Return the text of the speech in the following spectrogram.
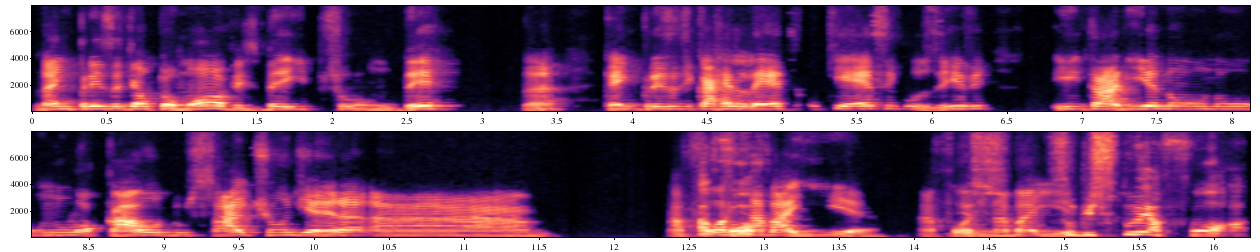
na empresa de automóveis BYD, né, que é a empresa de carro elétrico, que essa, inclusive, entraria no, no, no local do site onde era a, a Ford, a Ford. na Bahia. A Ford Isso. na Bahia. Substitui a Ford.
